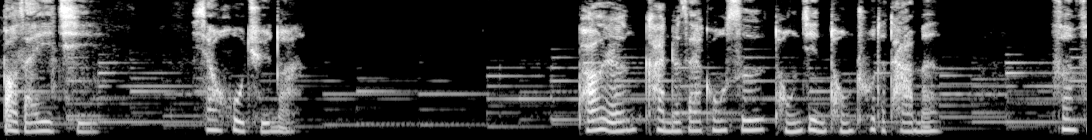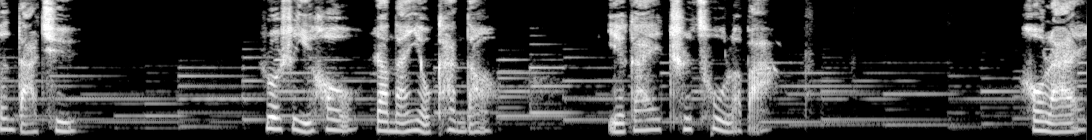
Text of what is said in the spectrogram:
抱在一起，相互取暖。旁人看着在公司同进同出的他们，纷纷打趣：“若是以后让男友看到，也该吃醋了吧？”后来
